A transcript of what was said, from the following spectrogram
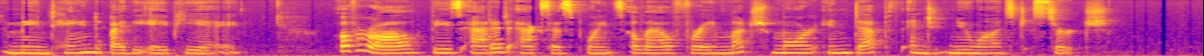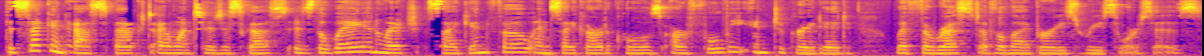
maintained by the APA. Overall, these added access points allow for a much more in-depth and nuanced search. The second aspect I want to discuss is the way in which PsycInfo and PsycArticles are fully integrated with the rest of the library's resources.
